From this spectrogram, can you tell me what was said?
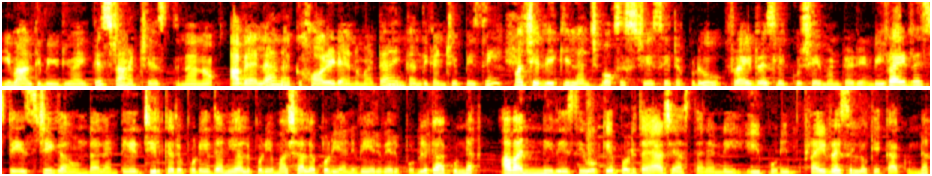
ఇవాళ వీడియో అయితే స్టార్ట్ చేస్తున్నాను. ఆ వేళ నాకు హాలిడే అనమాట ఇంకా అందుకని చెప్పేసి మా చెర్రీకి లంచ్ బాక్సెస్ చేసేటప్పుడు ఫ్రైడ్ రైస్లు ఎక్కువ చేయమంటాడండి. ఫ్రైడ్ రైస్ టేస్టీగా ఉండాలంటే జీలకర్ర పొడి ధనియాల పొడి మసాలా పొడి అని వేరు వేరు పొడులు కాకుండా అవన్నీ వేసి ఒకే పొడి తయారు చేస్తానండి. ఈ పొడి ఫ్రైడ్ రైస్లోకే కాకుండా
